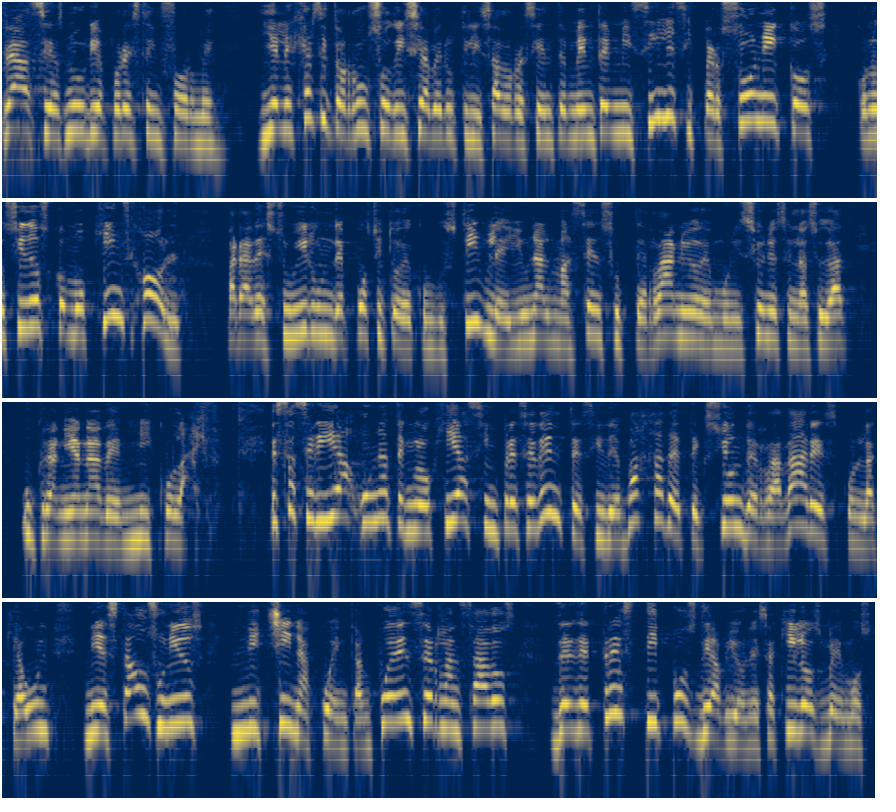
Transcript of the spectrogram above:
Gracias, Nuria, por este informe. Y el ejército ruso dice haber utilizado recientemente misiles hipersónicos conocidos como King's Hall para destruir un depósito de combustible y un almacén subterráneo de municiones en la ciudad ucraniana de Mykolaiv. Esta sería una tecnología sin precedentes y de baja detección de radares con la que aún ni Estados Unidos ni China cuentan. Pueden ser lanzados desde tres tipos de aviones. Aquí los vemos.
